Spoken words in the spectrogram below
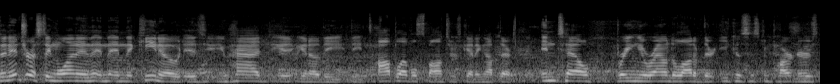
an interesting one in, in, in, the keynote is you had you know the, the top level sponsors getting up there. Intel bringing around a lot of their ecosystem partners,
